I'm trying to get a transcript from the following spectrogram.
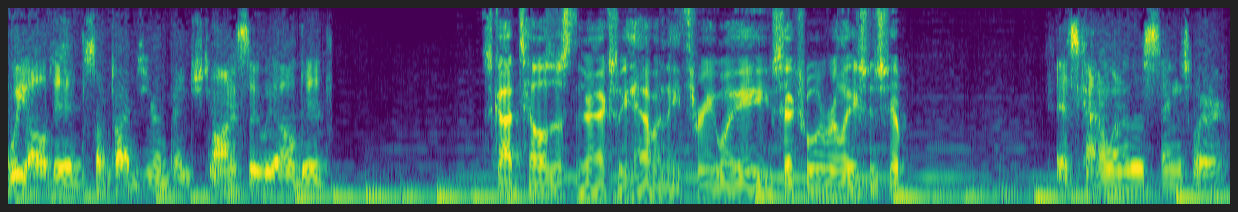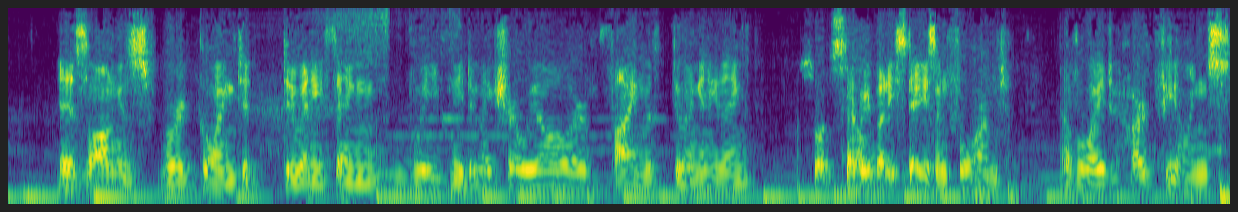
we all did. sometimes you and Paige too. Honestly, we all did. Scott tells us they're actually having a three-way sexual relationship. It's kind of one of those things where, as long as we're going to do anything, we need to make sure we all are fine with doing anything. So it's Everybody stays informed, avoid hard feelings.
